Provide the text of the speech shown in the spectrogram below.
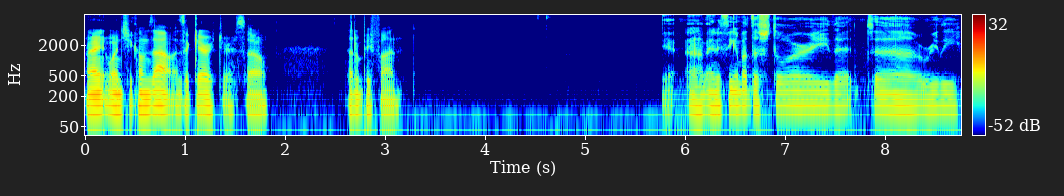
right? When she comes out as a character. So that'll be fun. Yeah. Um, anything about the story that uh, really,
